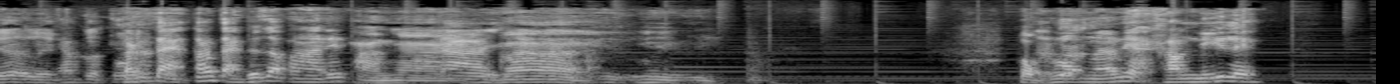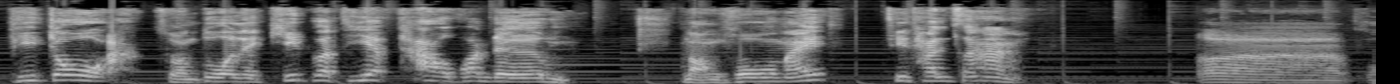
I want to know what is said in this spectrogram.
เยอะเลยครับตั้งแต่ตั้งแต่พฤษภาที่ผ่านมาได้อ่าอืมอืมตกลงแล้วเนี่ยคำนี้เลย พี่โจอะส่วนตัวเลยคิดว่าเทียบเท่าพ่อเดิม หนองโพไหม ที่ท่านสร้างอ่าผ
